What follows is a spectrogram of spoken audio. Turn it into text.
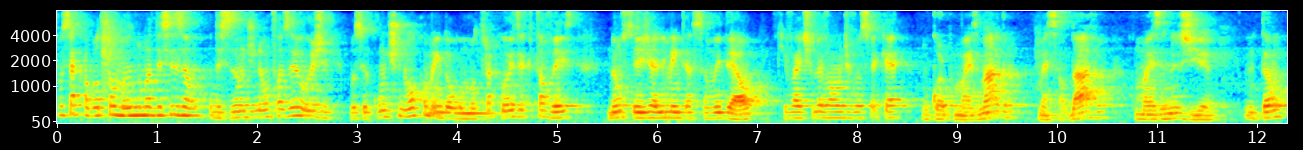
Você acabou tomando uma decisão, a decisão de não fazer hoje. Você continuou comendo alguma outra coisa que talvez não seja a alimentação ideal que vai te levar onde você quer. Um corpo mais magro, mais saudável, com mais energia. Então,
